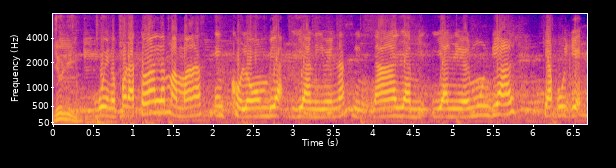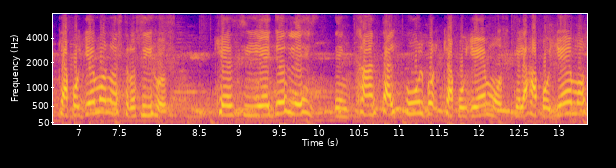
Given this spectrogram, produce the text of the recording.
Julie? Bueno, para todas las mamás en Colombia y a nivel nacional y a, nivel mundial, que, apoye- que apoyemos a nuestros hijos, que si ellos les encanta el fútbol, que apoyemos, que las apoyemos,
